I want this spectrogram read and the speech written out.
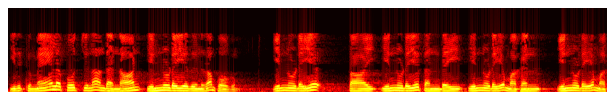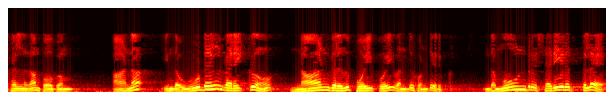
இதுக்கு மேல போச்சுன்னா அந்த நான் என்னுடையதுன்னு தான் போகும். என்னுடைய தாய் என்னுடைய தந்தை என்னுடைய மகன் என்னுடைய மகள்னு தான் போகும். ஆனா இந்த உடல் வரைக்கும் நான்கிறது போய் போய் வந்து கொண்டு இருக்கும் இந்த மூன்று சரீரத்துல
